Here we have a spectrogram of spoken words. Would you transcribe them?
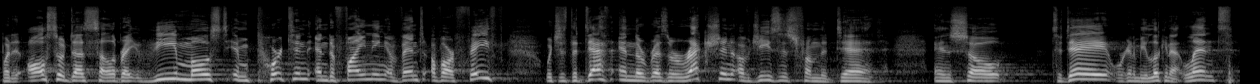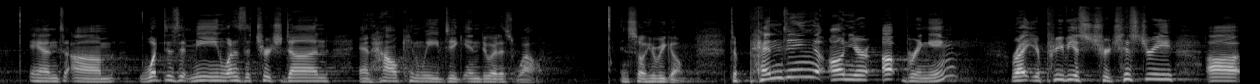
but it also does celebrate the most important and defining event of our faith, which is the death and the resurrection of Jesus from the dead. And so today we're going to be looking at Lent and um, what does it mean? What has the church done? And how can we dig into it as well? And so here we go. Depending on your upbringing, right, your previous church history, uh,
